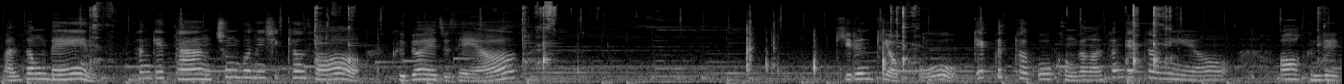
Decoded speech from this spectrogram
완성된 삼계탕 충분히 식혀서 급여해 주세요. 기름기 없고 깨끗하고 건강한 삼계탕이에요. 아, 근데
